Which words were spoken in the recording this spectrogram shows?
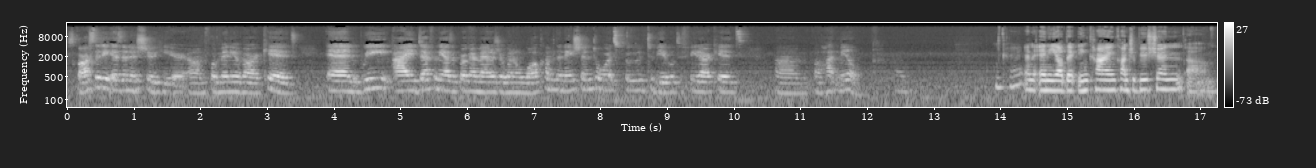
scarcity is an issue here um, for many of our kids, And we, I definitely, as a program manager, want to welcome the nation towards food to be able to feed our kids um, a hot meal. Okay. And any other in-kind contribution um,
